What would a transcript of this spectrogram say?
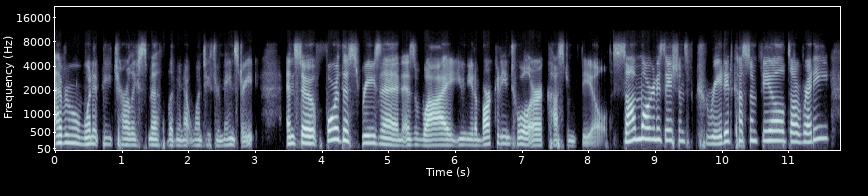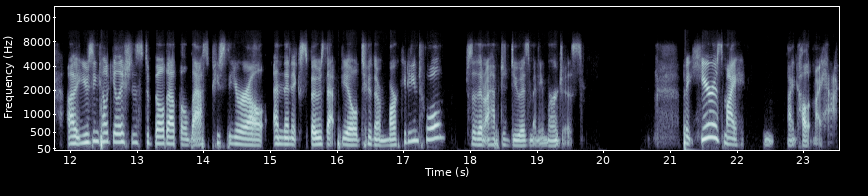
everyone wouldn't be Charlie Smith living at 123 Main Street. And so for this reason is why you need a marketing tool or a custom field. Some organizations have created custom fields already uh, using calculations to build out the last piece of the URL and then expose that field to their marketing tool so they don't have to do as many merges. But here is my I call it my hack,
